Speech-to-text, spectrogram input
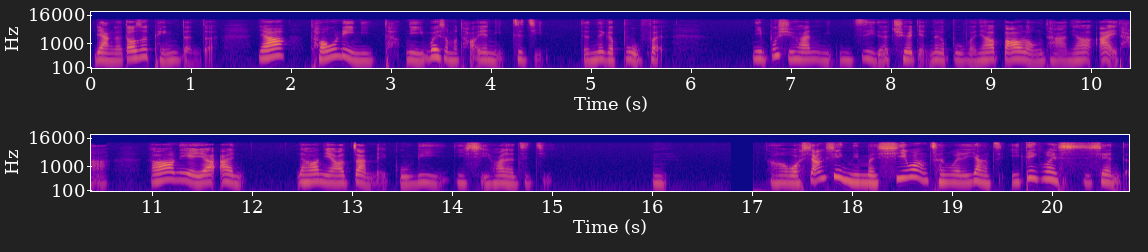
两个都是平等的。你要同理你讨你为什么讨厌你自己的那个部分，你不喜欢你你自己的缺点那个部分，你要包容他，你要爱他。然后你也要爱，然后你要赞美、鼓励你喜欢的自己，嗯，然后我相信你们希望成为的样子一定会实现的。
